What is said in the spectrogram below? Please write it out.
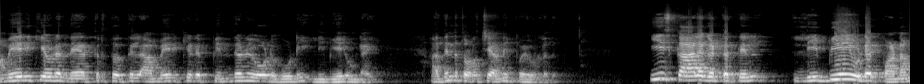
അമേരിക്കയുടെ നേതൃത്വത്തിൽ അമേരിക്കയുടെ പിന്തുണയോടുകൂടി ലിബിയയിൽ ഉണ്ടായി അതിന്റെ തുടർച്ചയാണ് ഇപ്പോൾ ഉള്ളത്. ഈ കാലഘട്ടത്തിൽ ലിബിയയുടെ പണം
